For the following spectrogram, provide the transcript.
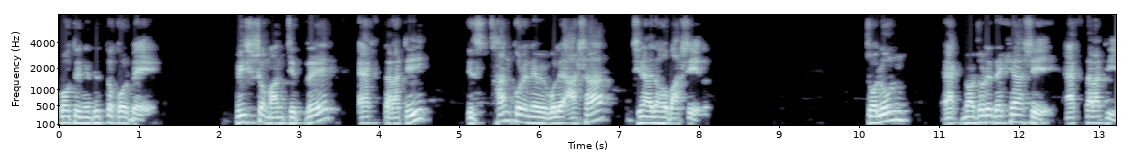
প্রতিনিধিত্ব করবে। বিশ্ব মানচিত্রে এক তারাটি স্থান করে নেবে বলে আশা ঝিনাইদহবাসীর। চলুন এক নজরে দেখে আসি একতারাটি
